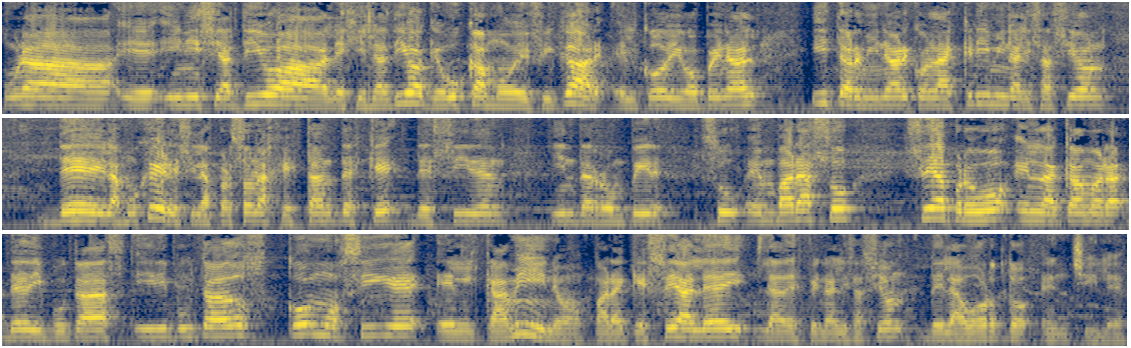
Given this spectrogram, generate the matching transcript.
una eh, iniciativa legislativa que busca modificar el Código Penal y terminar con la criminalización de las mujeres y las personas gestantes que deciden interrumpir su embarazo. Se aprobó en la Cámara de Diputadas y Diputados cómo sigue el camino para que sea ley la despenalización del aborto en Chile.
